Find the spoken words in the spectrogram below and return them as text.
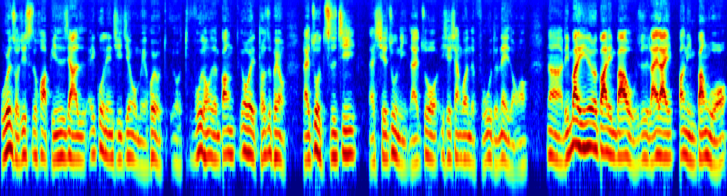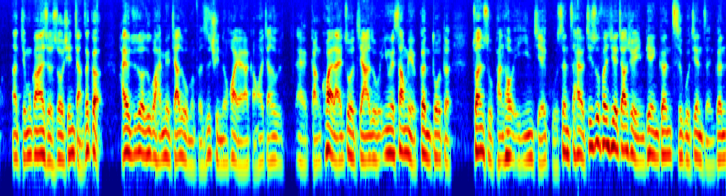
无论手机实话，平日假日，哎，过年期间我们也会有有服务同仁帮各位投资朋友来做直击，来协助你来做一些相关的服务的内容哦。那零八零六六八零八五就是来来帮您帮我。那节目刚开始的时候先讲这个。还有就是说，如果还没有加入我们粉丝群的话，也要赶快加入，哎，赶快来做加入，因为上面有更多的专属盘后影音解股，甚至还有技术分析的教学影片、跟持股见证、跟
